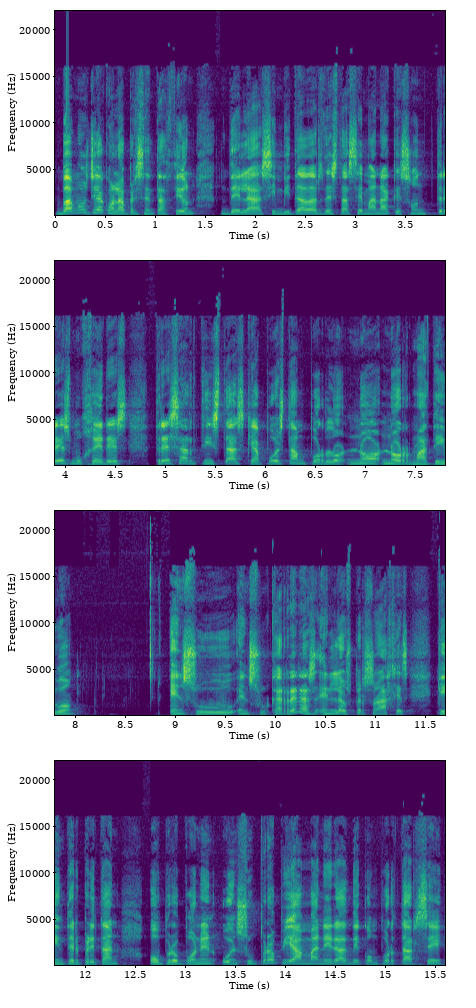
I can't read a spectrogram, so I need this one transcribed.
Vamos ya con la presentación de las invitadas de esta semana, que son tres mujeres, tres artistas que apuestan por lo no normativo en, su, en sus carreras, en los personajes que interpretan o proponen o en su propia manera de comportarse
